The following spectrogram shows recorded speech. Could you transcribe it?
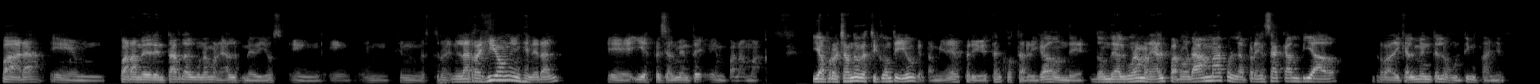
para, em, para amedrentar de alguna manera los medios en, en, en, nuestro, en la región en general eh, y especialmente en Panamá. Y aprovechando que estoy contigo, que también eres periodista en Costa Rica, donde, donde de alguna manera el panorama con la prensa ha cambiado radicalmente en los últimos años,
